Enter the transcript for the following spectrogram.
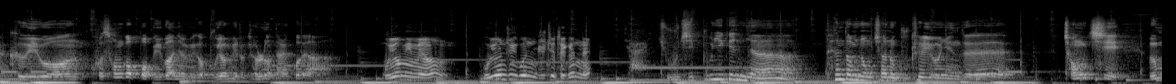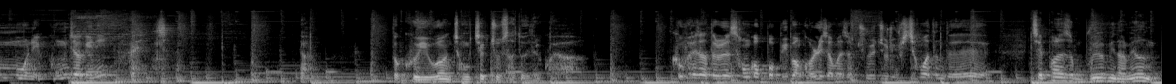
야 그 의원 그 선거법 위반 혐의가 무혐의로 결론 날 거야. 무혐의면 의원직은 유지되겠네. 야 유지뿐이겠냐? 팬덤 정치하는 국회의원인데 정치 음모니 공작이니? 아이 참. 야, 너 그 의원 정책 조사도 해야 될 거야. 그 회사들 선거법 위반 걸리자마자 줄줄이 휘청하던데 재판에서 무혐의 나면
